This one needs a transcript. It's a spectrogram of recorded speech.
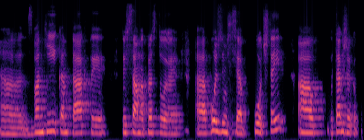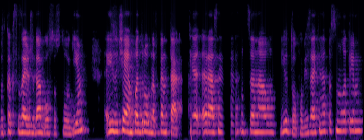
э, звонки, контакты, то есть самое простое. Э, пользуемся почтой, а также, как сказали уже, да, госуслуги. Изучаем подробно ВКонтакте разный функционал, YouTube обязательно посмотрим.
